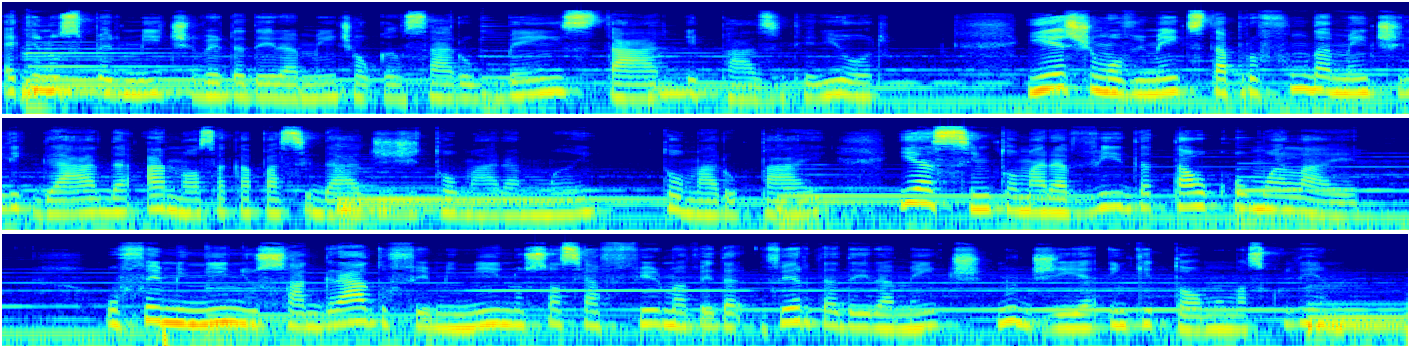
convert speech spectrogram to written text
é que nos permite verdadeiramente alcançar o bem-estar e paz interior. E este movimento está profundamente ligada à nossa capacidade de tomar a mãe, tomar o pai e assim tomar a vida tal como ela é. O feminino e o sagrado feminino só se afirma verdadeiramente no dia em que toma o masculino.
